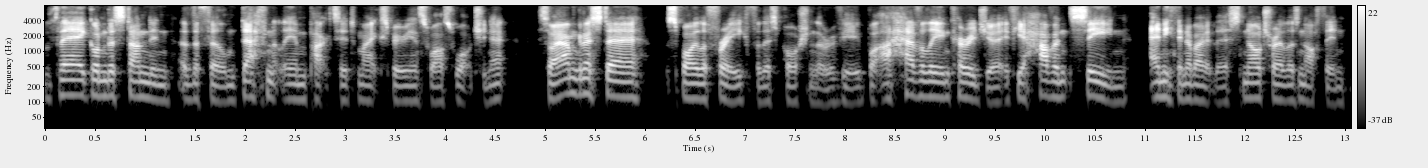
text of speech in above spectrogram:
vague understanding of the film definitely impacted my experience whilst watching it. So I am going to stay spoiler free for this portion of the review, but I heavily encourage you if you haven't seen anything about this, no trailers, nothing,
